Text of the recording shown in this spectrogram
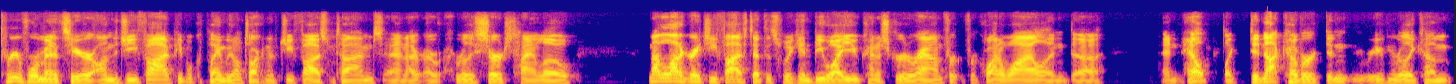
three or four minutes here on the G5. People complain we don't talk enough G5 sometimes, and I, I really searched high and low. Not a lot of great G5 stuff this weekend. BYU kind of screwed around for, for quite a while, and uh, and help like did not cover, didn't even really come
